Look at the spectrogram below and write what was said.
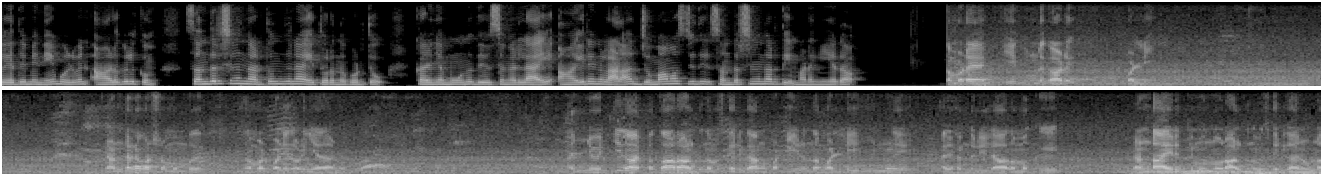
ഭേദമന്യേ മുഴുവൻ ആളുകൾക്കും സന്ദർശനം നടത്തുന്നതിനായി തുറന്നുകൊടുത്തു. കഴിഞ്ഞ മൂന്ന് ദിവസങ്ങളിലായി ആയിരങ്ങളാണ് ജുമാ മസ്ജിദിൽ സന്ദർശനം നടത്തി മടങ്ങിയത്. നമ്മുടെ ഈ കുണ്ടുകാട് പള്ളി. രണ്ടര വർഷം മുമ്പ് നമ്മൾ പണി തുടങ്ങിയതാണ്. അഞ്ഞൂറ്റി നാൽപ്പത്തി ആറ് ആൾക്ക് നമസ്കരിക്കാൻ പറ്റിയിരുന്ന പള്ളി ഇന്ന് അലഹമില്ല നമുക്ക് രണ്ടായിരത്തി മുന്നൂറ് ആൾക്ക് നമസ്കരിക്കാനുള്ള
